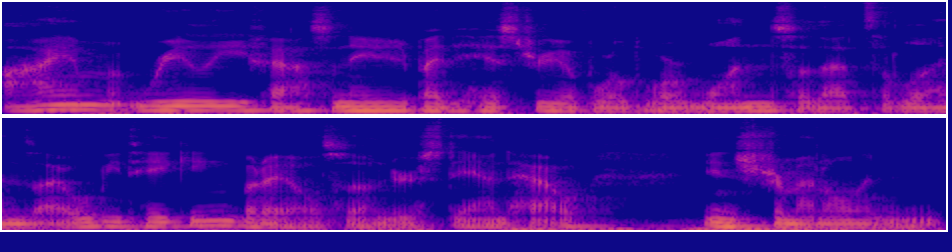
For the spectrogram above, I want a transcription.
I'm really fascinated by the history of World War One, so that's the lens I will be taking, but I also understand how instrumental and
